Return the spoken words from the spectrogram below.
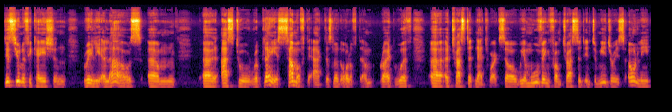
this unification really allows um, uh, us to replace some of the actors, not all of them, right, with uh, a trusted network. So we are moving from trusted intermediaries only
